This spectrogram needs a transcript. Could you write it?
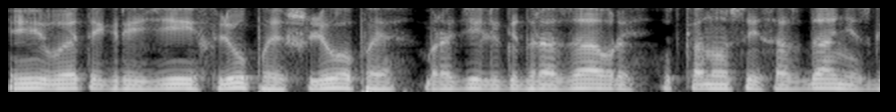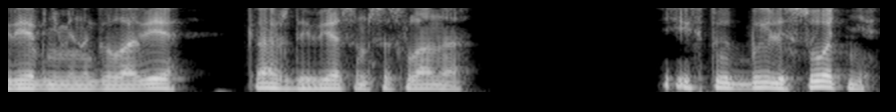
И в этой грязи, хлюпая, шлепая, бродили гадрозавры, утконосые создания с гребнями на голове, каждый весом со слона. Их тут были сотни,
